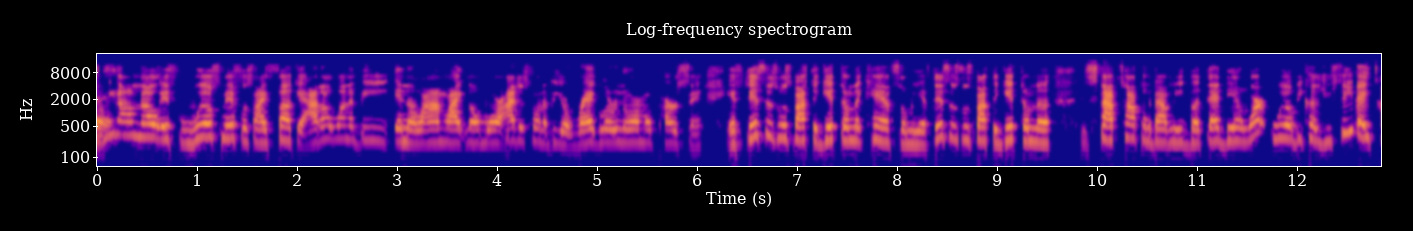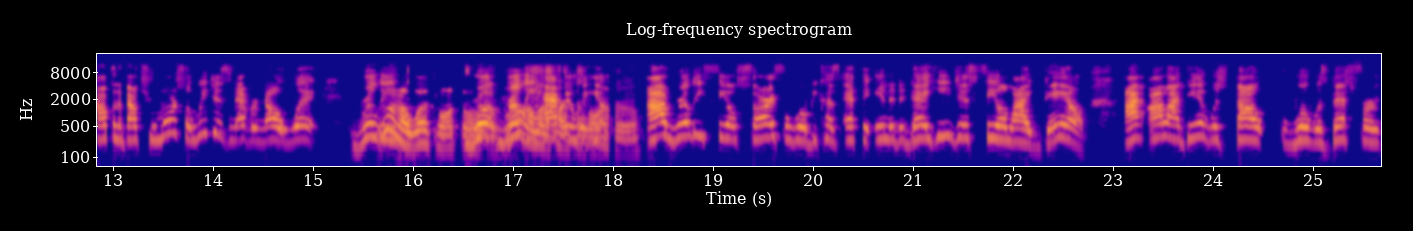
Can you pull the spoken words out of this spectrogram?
know. We don't know if Will Smith was like, fuck it. I don't want to be in the limelight no more. I just want to be a regular, normal person. If this is what's about to get them to cancel me, if this is what's about to get them to stop talking about me, but that didn't work, Will, because you see they talking about you more. So we just never know what really We don't know what's going through. what really what happened with him. through. I really feel sorry for Will because at the end of the day, he just feel like, damn, I all I did was thought what was best for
